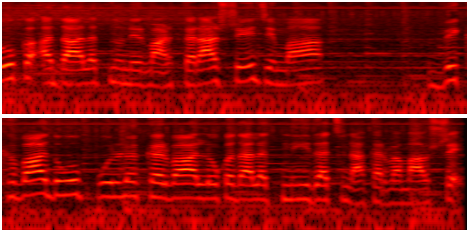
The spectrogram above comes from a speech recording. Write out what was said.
લોક અદાલતનું નિર્માણ કરાશે જેમાં વિખવાદો પૂર્ણ કરવા લોક અદાલતની રચના કરવામાં આવશે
